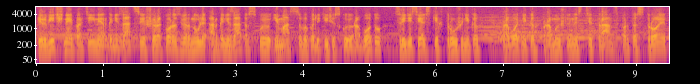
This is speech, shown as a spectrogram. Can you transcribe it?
первичные партийные организации широко развернули организаторскую и массово-политическую работу среди сельских тружеников, работников промышленности, транспорта, строек,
